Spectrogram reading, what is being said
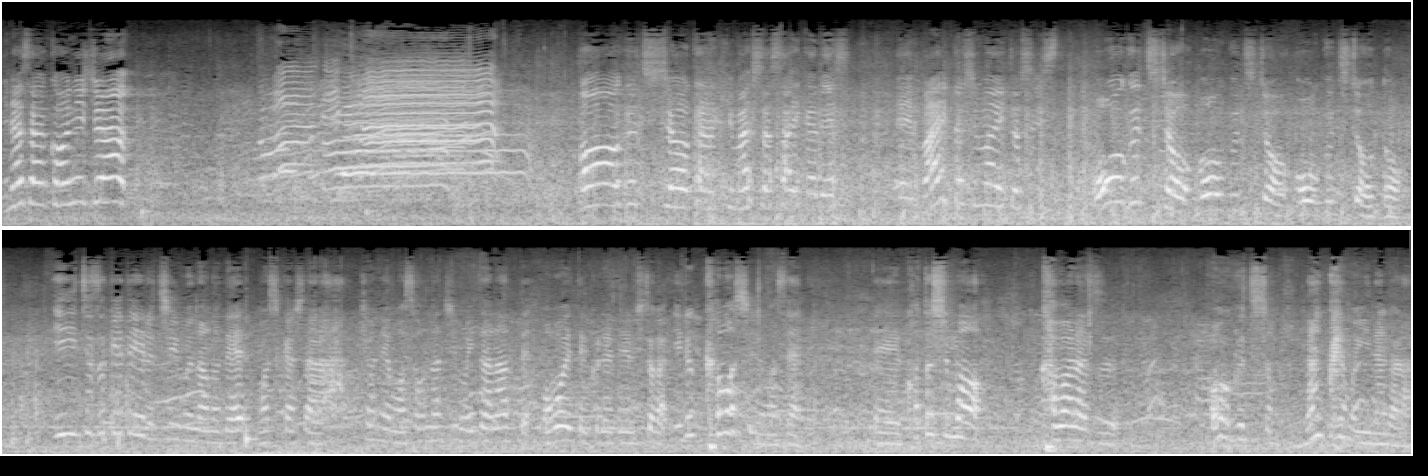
皆さんこんにちは。大口町から来ましたサイカです、えー毎年毎年大口町大口町大口町と言い続けているチームなのでもしかしたらあ去年もそんなチームいたなって覚えてくれている人がいるかもしれません、えー今年も変わらず大口町と何回も言いながら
